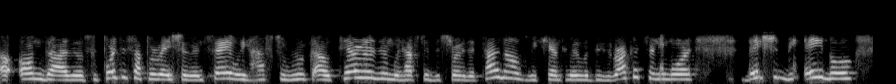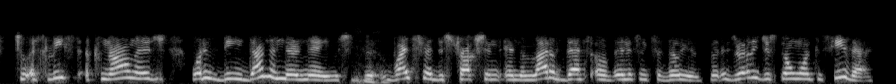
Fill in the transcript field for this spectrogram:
uh, on Gaza, support this operation, and say we have to root out terrorism, we have to destroy the tunnels, we can't live with these rockets anymore, they should be able to at least acknowledge what is being done in their name, which is the hmm. widespread destruction and a lot of death of innocent civilians. But Israelis just don't want to see that.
